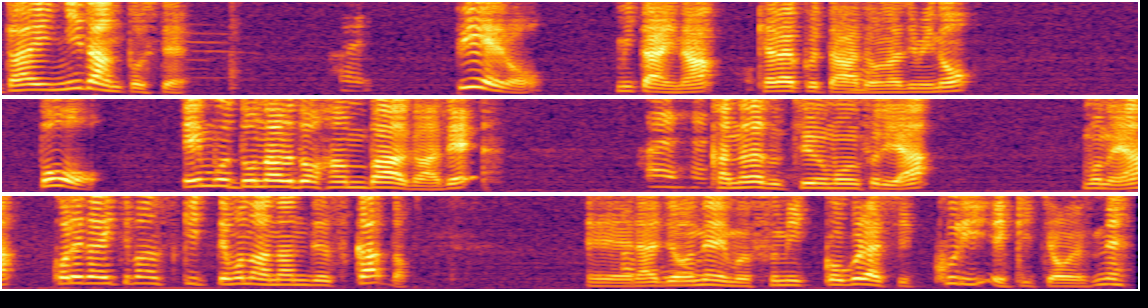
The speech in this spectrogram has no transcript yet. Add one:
第2弾として、はい。ピエロみたいなキャラクターでおなじみの、某 M ドナルドハンバーガーではいはい。必ず注文するや、ものや、これが一番好きってものは何ですか？と。えー、あラジオネームすみっこ暮らし栗駅長ですね。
